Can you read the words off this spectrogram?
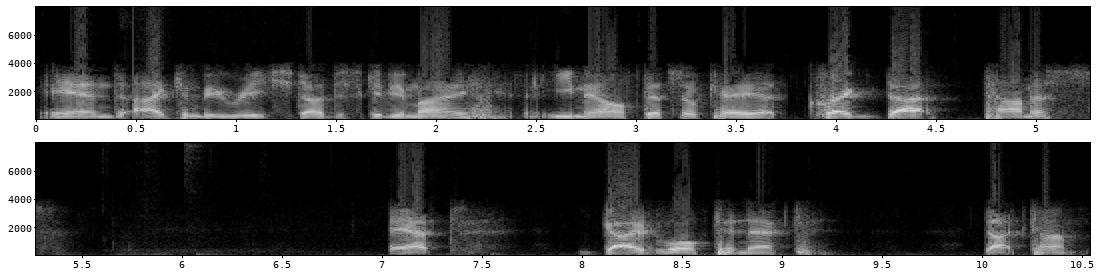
and I can be reached. I'll just give you my email, if that's okay, at craig.thomas at guidewellconnect.com.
